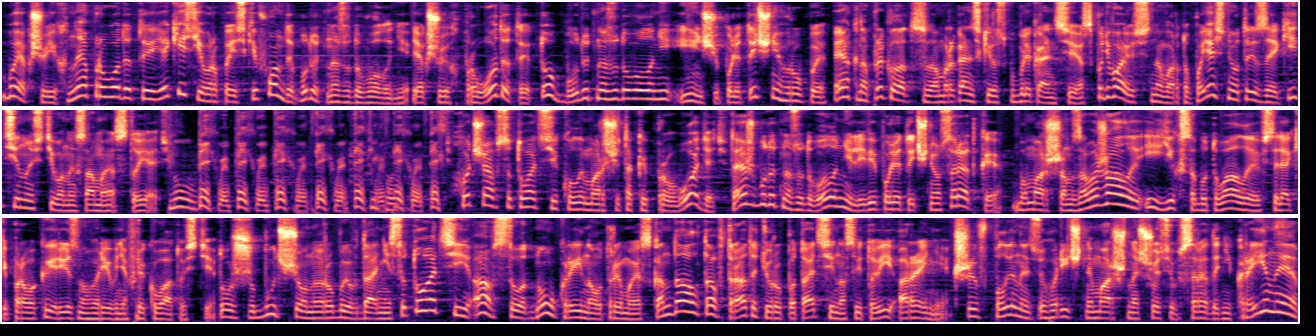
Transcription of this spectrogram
Бо якщо їх не проводити, якісь європейські фонди будуть незадоволені. Якщо їх проводити, то будуть незадоволені і інші політичні групи, як, наприклад, американські республіканці. Сподіваюсь, не варто пояснювати, за які цінності вони саме стоять. Ну, піхви, піхви, піхви, піхви, піхви, піхви, піхви. Хоча в ситуації, коли марші таки проводять, теж будуть незадоволені ліві політичні осередки, бо маршам заважали і їх саботували всілякі праваки різного рівня фрікуватості. Тож будь-що не робив в даній ситуації, а все одно Україна отримує скандал та втратить у репутації на світовій арені. Чи вплине цьогорічний марш на щось всередині країни?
